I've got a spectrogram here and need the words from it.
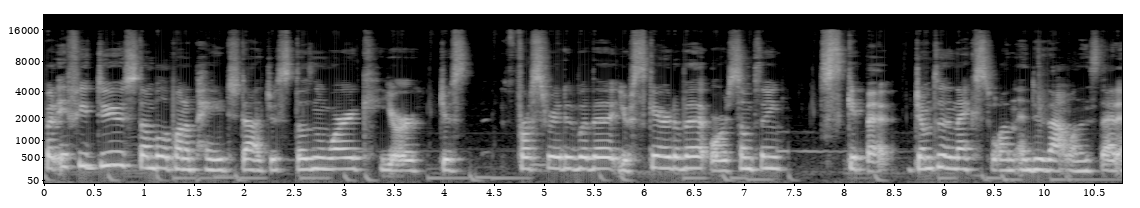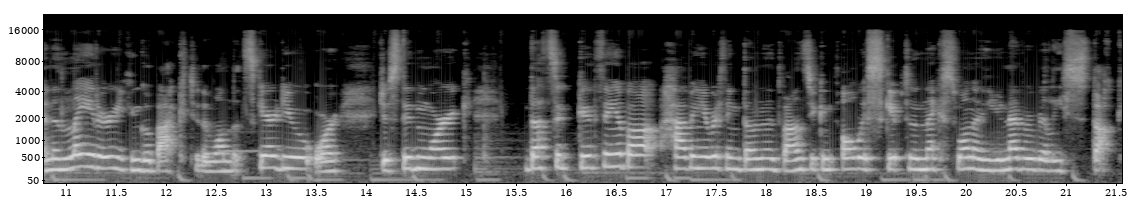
But if you do stumble upon a page that just doesn't work, you're just frustrated with it, you're scared of it, or something, skip it, jump to the next one and do that one instead. And then later you can go back to the one that scared you or just didn't work. That's a good thing about having everything done in advance. You can always skip to the next one and you're never really stuck.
